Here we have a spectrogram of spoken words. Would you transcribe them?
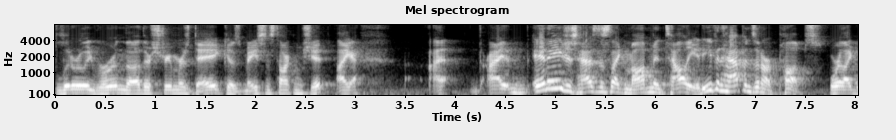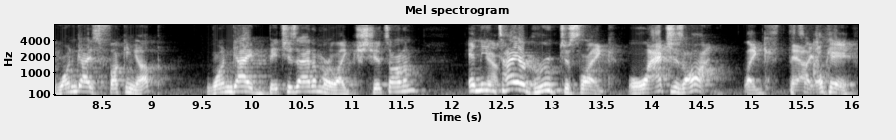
literally ruin the other streamer's day because Mason's talking shit? I, I, I, NA just has this like mob mentality. It even happens in our pubs where like one guy's fucking up, one guy bitches at him or like shits on him, and the yeah. entire group just like latches on. Like it's yeah. like okay,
